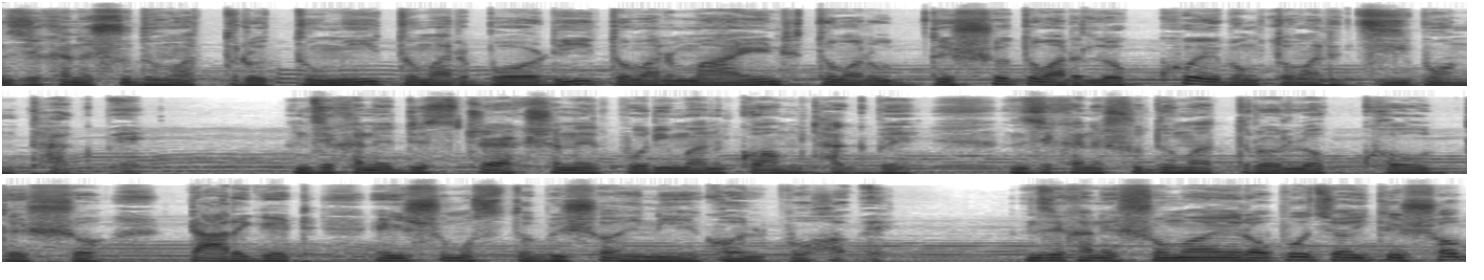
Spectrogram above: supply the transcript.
যেখানে শুধুমাত্র তুমি, তোমার বডি তোমার মাইন্ড তোমার উদ্দেশ্য, তোমার লক্ষ্য এবং তোমার জীবন থাকবে। যেখানে ডিস্ট্র্যাকশনের পরিমাণ কম থাকবে, যেখানে শুধুমাত্র লক্ষ্য, উদ্দেশ্য টার্গেট এই সমস্ত বিষয় নিয়ে গল্প হবে, যেখানে সময়ের অপচয়কে সব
